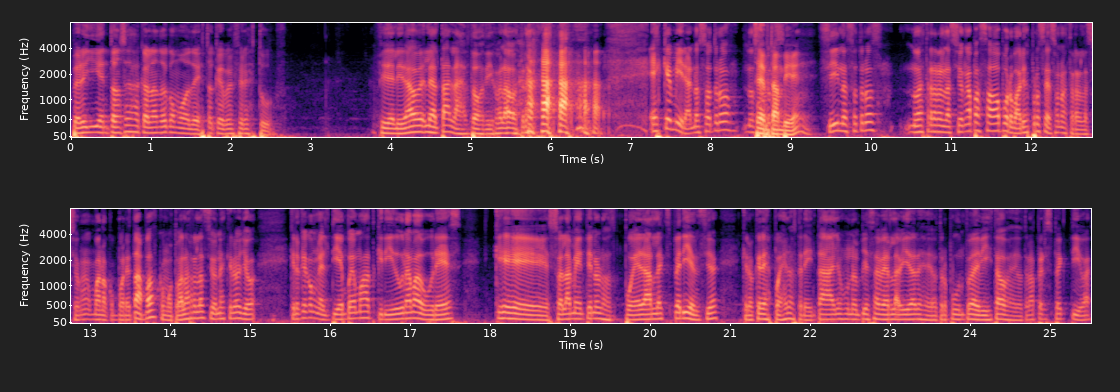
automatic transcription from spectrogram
pero y entonces acá hablando como de esto, ¿qué prefieres tú? Fidelidad o lealtad, las dos, dijo la otra. es que mira, nosotros... nosotros Seb también. Sí, nosotros, nuestra relación ha pasado por varios procesos, nuestra relación, bueno, por etapas, como todas las relaciones, creo yo. Creo que con el tiempo hemos adquirido una madurez que solamente nos puede dar la experiencia. Creo que después de los 30 años uno empieza a ver la vida desde otro punto de vista o desde otra perspectiva.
